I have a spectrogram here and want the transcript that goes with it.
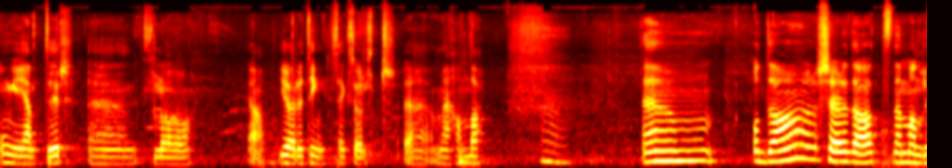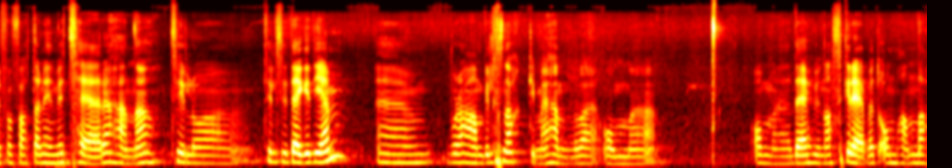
unge jenter eh, til å ja, gjøre ting seksuelt eh, med han. da. Um, og da skjer det da at den mannlige forfatteren inviterer henne til, å, til sitt eget hjem, eh, hvor han vil snakke med henne om, eh, om det hun har skrevet om han. da.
